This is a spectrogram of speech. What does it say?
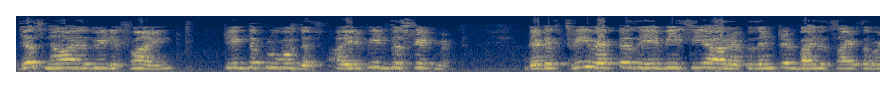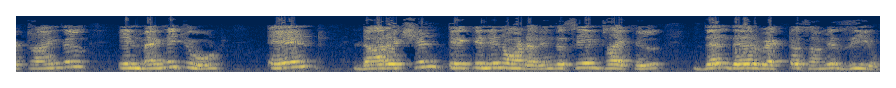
just now as we defined, take the proof of this. I repeat the statement that if three vectors A, B, C are represented by the sides of a triangle in magnitude and direction taken in order in the same cycle, then their vector sum is 0.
